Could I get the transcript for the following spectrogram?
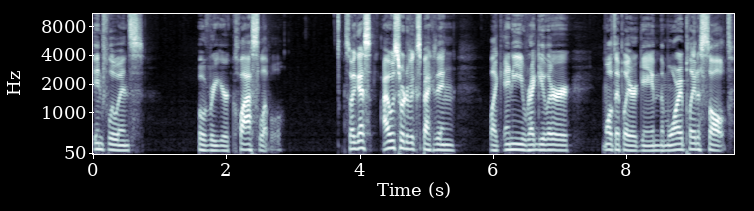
influence over your class level. So I guess I was sort of expecting like any regular multiplayer game, the more I played assault,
